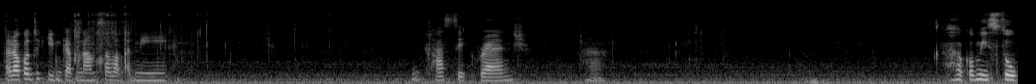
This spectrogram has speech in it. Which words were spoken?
แล้วเราก็จะกินกับน้ำสลัดอันนี้คลาสสิกแรนช์ค่ะแล้วก็มีซุป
